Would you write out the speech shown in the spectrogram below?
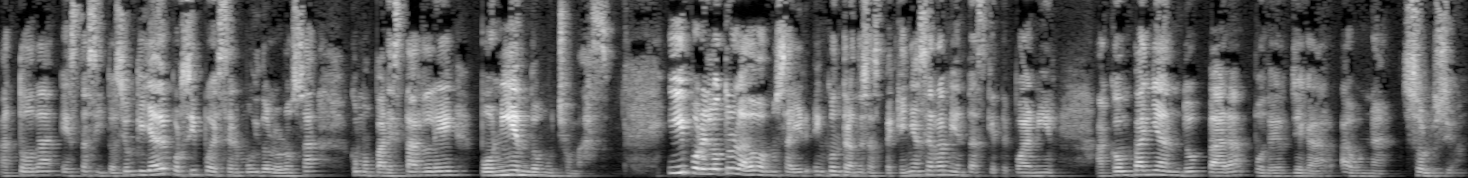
a toda esta situación que ya de por sí puede ser muy dolorosa como para estarle poniendo mucho más. Y por el otro lado vamos a ir encontrando esas pequeñas herramientas que te puedan ir acompañando para poder llegar a una solución,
